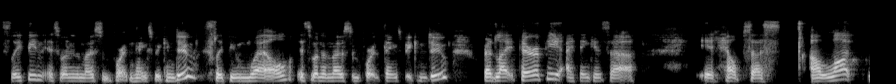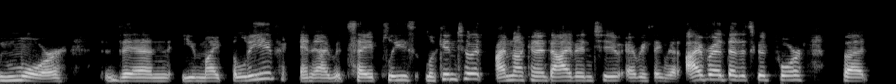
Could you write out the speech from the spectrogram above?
Sleeping is one of the most important things we can do. Sleeping well is one of the most important things we can do. Red light therapy, I think, is a it helps us a lot more than you might believe. And I would say, please look into it. I'm not going to dive into everything that I've read that it's good for, but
